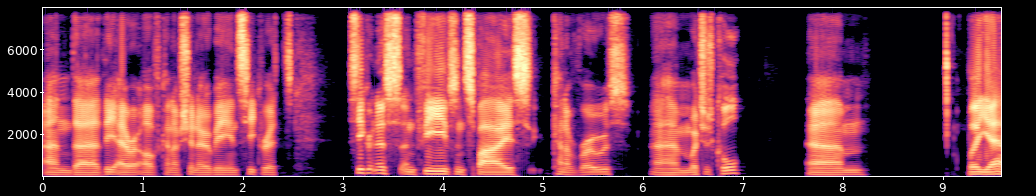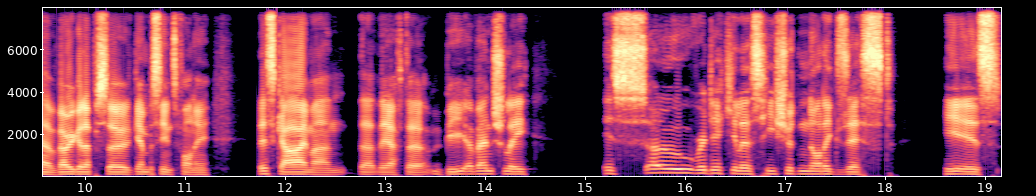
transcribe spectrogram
and uh, the era of kind of shinobi and secret, secretness and thieves and spies kind of rose, um, which is cool. Um, but yeah, very good episode. Gemba scene's funny. This guy, man, that they have to beat eventually is so ridiculous. He should not exist. He is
